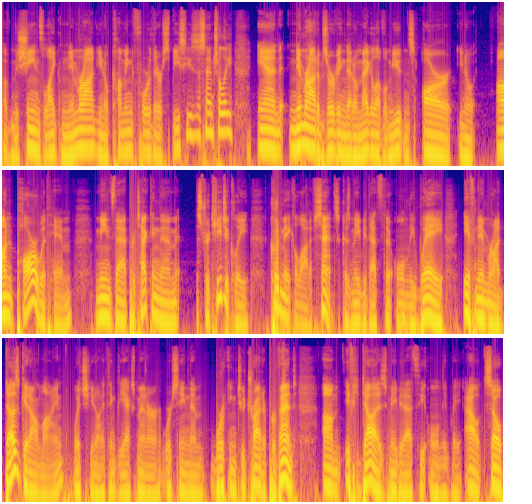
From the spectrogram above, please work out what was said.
of machines like Nimrod, you know, coming for their species essentially, and Nimrod observing that Omega level mutants are, you know, on par with him means that protecting them strategically could make a lot of sense because maybe that's the only way if Nimrod does get online, which you know I think the X Men are we're seeing them working to try to prevent. Um, if he does, maybe that's the only way out. So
